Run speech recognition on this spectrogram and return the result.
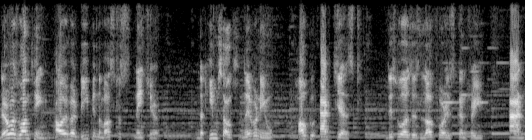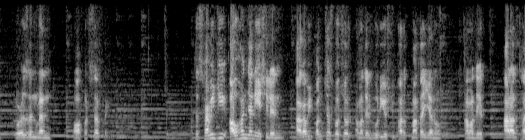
there was one thing however deep in the master's nature that himself never knew how to adjust this was his love for his country and presentment of our suffering অর্থাৎ স্বামীজি আহ্বান জানিয়েছিলেন, আগামী পঞ্চাশ বছর আমাদের গরিয়সী ভারত মাতাই যেন আমাদের আরাধ্যা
